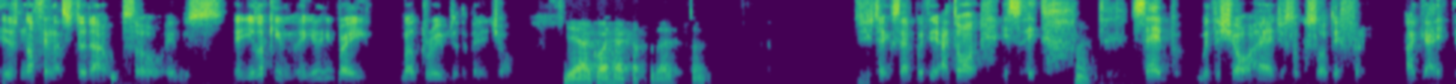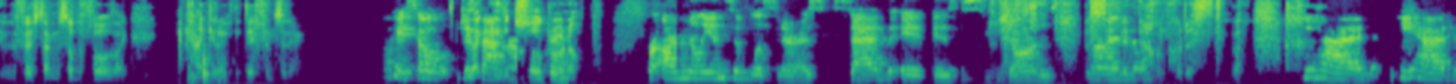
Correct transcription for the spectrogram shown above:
It was nothing that stood out. So it was. You're looking. You're looking very well groomed at the minute, John. Yeah, I got a haircut today, so. Did you take Seb with you? I don't. It's it. No. Seb with the short hair just looks so different. I, I the first time I saw the photo, like I can't get over the difference in him. Okay, so just like, he looks so grown up. for our millions of listeners. Seb is John's. The Son. seven downloaders. He had he had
